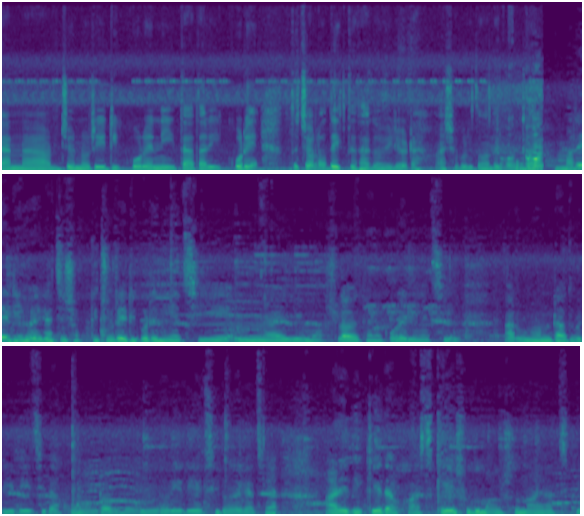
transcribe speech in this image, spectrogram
রান্নার জন্য রেডি করে নিই তাড়াতাড়ি করে। তো চলো দেখতে থাকো ভিডিওটা। আশা করি তোমাদের খুব আমার রেডি হয়ে গেছে সব কিছু রেডি করে নিয়েছি। মশলাও এখানে করে নিয়েছি। আর উনুনটা ধরিয়ে দিয়েছি, দেখো উনুনটাও ধরিয়ে দিয়েছি, ধরে গেছে। আর এদিকে দেখো, আজকে শুধু মাংস নয়, আজকে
